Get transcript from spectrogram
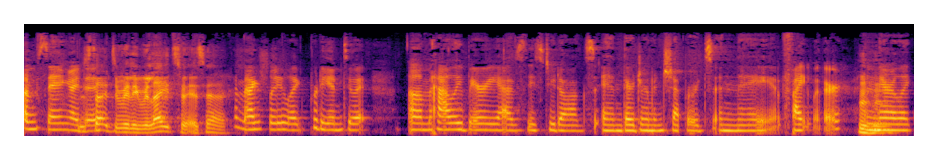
I'm saying I I'm did. starting to really relate to it as well. I'm actually like pretty into it. Um, Halle Berry has these two dogs, and they're German shepherds, and they fight with her, Mm-hmm. and they're like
